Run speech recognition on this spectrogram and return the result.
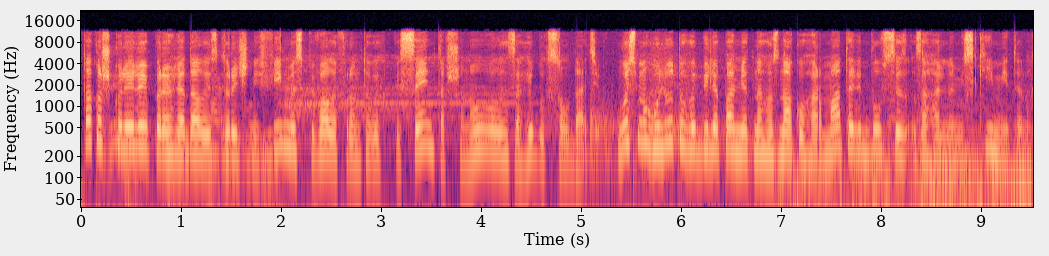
Також школярі переглядали історичні фільми, співали фронтових пісень та вшановували загиблих солдатів. 8 лютого біля пам'ятного знаку «Гармата» відбувся загальноміський мітинг.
